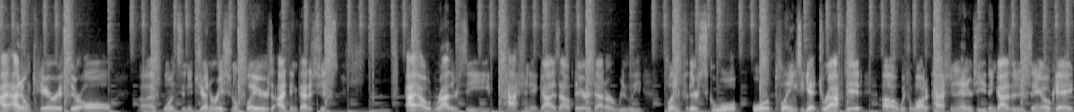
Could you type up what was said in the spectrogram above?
I, I don't care if they're all uh, once in a generational players. I think that it's just I, I would rather see passionate guys out there that are really playing for their school or playing to get drafted uh, with a lot of passion and energy than guys that are just saying, okay,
